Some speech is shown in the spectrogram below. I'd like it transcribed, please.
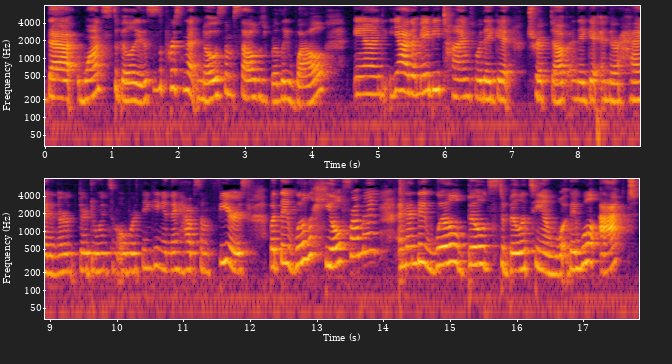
that wants stability. This is a person that knows themselves really well and yeah, there may be times where they get tripped up and they get in their head and they're they're doing some overthinking and they have some fears, but they will heal from it and then they will build stability and what they will act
